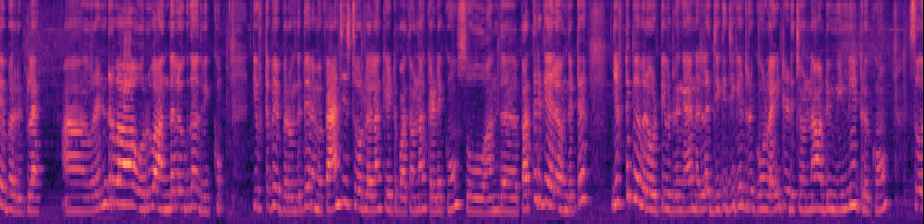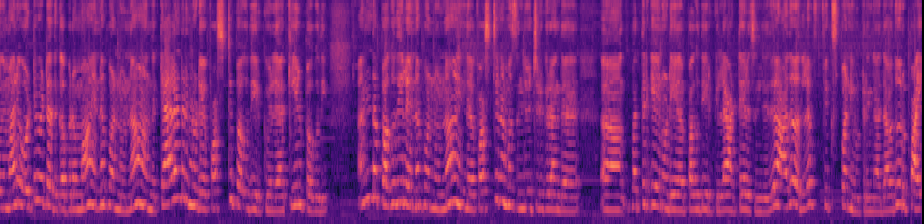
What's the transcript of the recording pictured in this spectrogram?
பேப்பர் இருக்குல்ல ரெண்டு ரூபா ஒரு ரூபா அந்த அளவுக்கு தான் அது விற்கும் கிஃப்ட் பேப்பர் வந்துட்டு நம்ம ஃபேன்சி ஸ்டோர்லலாம் கேட்டு பார்த்தோம்னா கிடைக்கும். ஸோ அந்த பத்திரிக்கையில் வந்துட்டு கிஃப்ட் பேப்பரை ஒட்டி விட்ருங்க நல்லா ஜிகி ஜிகின்னு இருக்கும். லைட் அடித்தோம்னா அப்படியே மின்னிட்டு இருக்கும். ஸோ இந்த மாதிரி ஒட்டி விட்டதுக்கப்புறமா என்ன பண்ணணும்னா அந்த கேலண்டரினுடைய ஃபஸ்ட்டு பகுதி இருக்கும் இல்லையா? கீழ் பகுதி. அந்த பகுதியில் என்ன பண்ணணும்னா இந்த ஃபஸ்ட்டு நம்ம செஞ்சு வச்சிருக்கிற அந்த பத்திரிகையினுடைய பத்திரிக்கையினுடைய பகுதி இருக்குல்ல அட்டையில் செஞ்சது அதை அதில் ஃபிக்ஸ் பண்ணி விட்டுருங்க. அதாவது ஒரு பை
